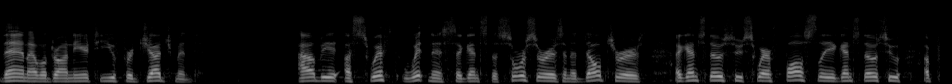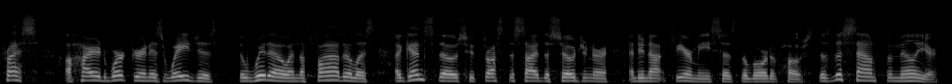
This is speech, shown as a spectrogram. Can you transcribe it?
Then I will draw near to you for judgment. I'll be a swift witness against the sorcerers and adulterers, against those who swear falsely, against those who oppress a hired worker in his wages, the widow and the fatherless, against those who thrust aside the sojourner and do not fear me, says the Lord of hosts. Does this sound familiar?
